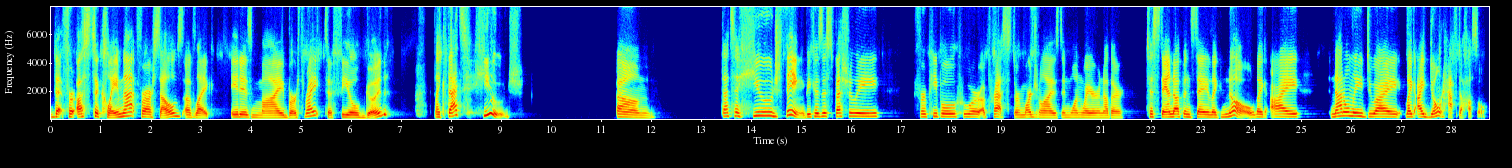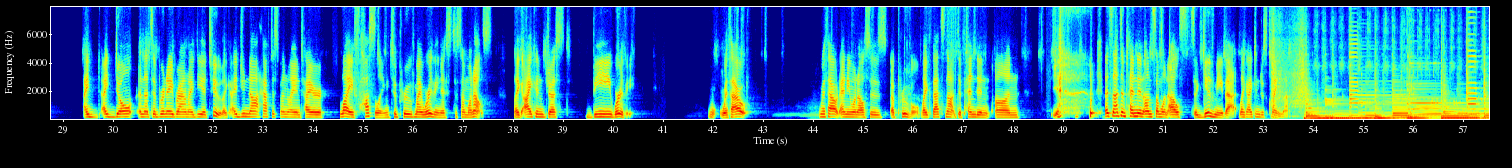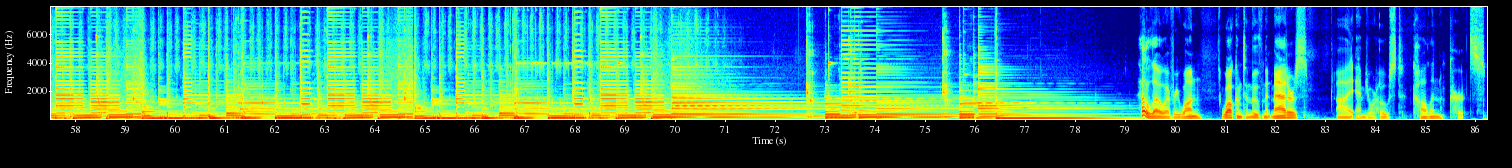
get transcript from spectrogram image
that for us to claim that for ourselves of like it is my birthright to feel good like that's huge. Um that's a huge thing because especially for people who are oppressed or marginalized in one way or another to stand up and say like no like i not only do i like i don't have to hustle i i don't and that's a brene brown idea too like i do not have to spend my entire life hustling to prove my worthiness to someone else like i can just be worthy w- without without anyone else's approval. Like that's not dependent on yeah. that's not dependent on someone else to give me that. Like I can just claim that. Hello, everyone. Welcome to Movement Matters. I am your host, Colin Kurtz,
